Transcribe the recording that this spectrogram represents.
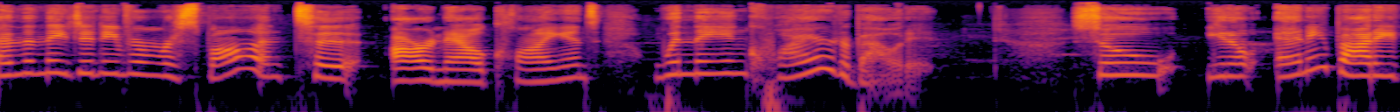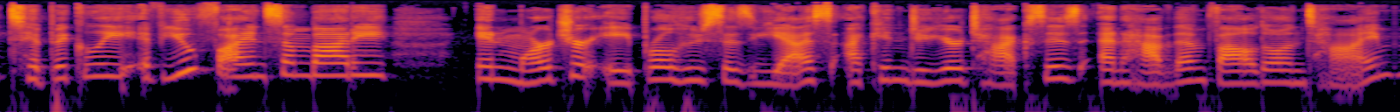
And then they didn't even respond to our now clients when they inquired about it. So, you know, anybody typically, if you find somebody in March or April who says, Yes, I can do your taxes and have them filed on time,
